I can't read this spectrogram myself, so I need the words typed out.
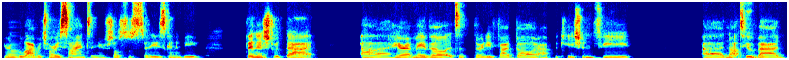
your laboratory science, and your social studies going to be finished with that. Uh, here at Mayville, it's a $35 application fee. Uh, not too bad.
